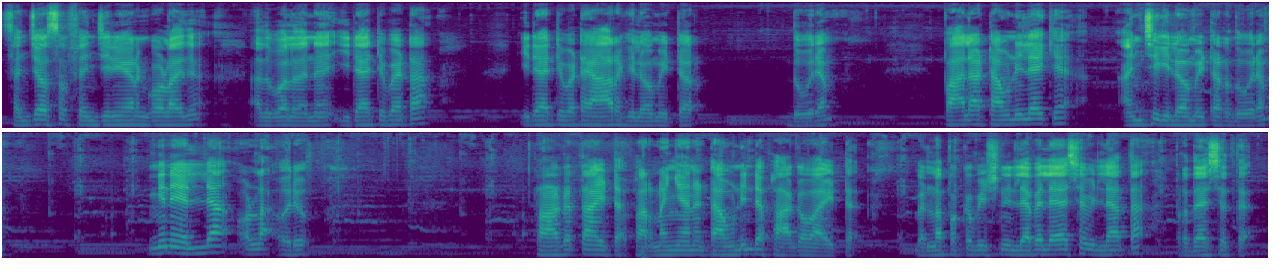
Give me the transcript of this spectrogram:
സെന്റ് ജോസഫ് എഞ്ചിനീയറിംഗ് കോളേജ് അതുപോലെ തന്നെ ഇരാറ്റുപേട്ട. ഇരാറ്റുപേട്ട ആറ് കിലോമീറ്റർ ദൂരം. പാലാ ടൗണിലേക്ക് അഞ്ച് കിലോമീറ്റർ ദൂരം. ഇങ്ങനെയെല്ലാം ഉള്ള ഒരു ഭാഗത്തായിട്ട് ഭരണങ്ങാനം ടൗണിന്റെ ഭാഗമായിട്ട് വെള്ളപ്പൊക്ക ഭീഷണി ലെവലേശമില്ലാത്ത പ്രദേശത്ത്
